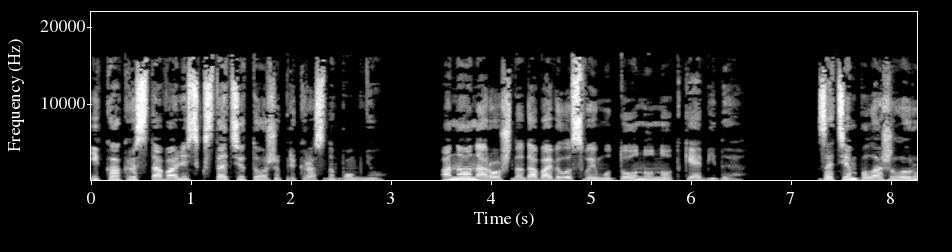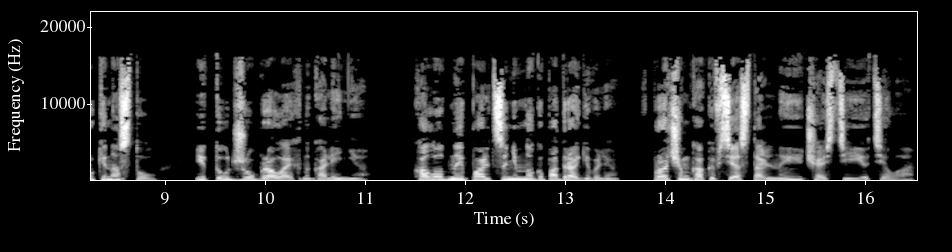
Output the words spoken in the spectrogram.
И как расставались, кстати, тоже прекрасно помню». Она нарочно добавила своему тону нотки обиды. Затем положила руки на стол и тут же убрала их на колени. Холодные пальцы немного подрагивали, впрочем, как и все остальные части ее тела.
